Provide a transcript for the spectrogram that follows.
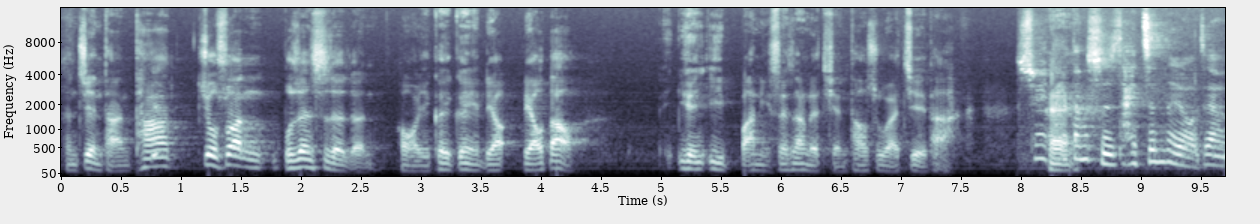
很健谈。他就算不认识的人哦，也可以跟你聊聊到，愿意把你身上的钱掏出来借他。所以他当时才真的有这样。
